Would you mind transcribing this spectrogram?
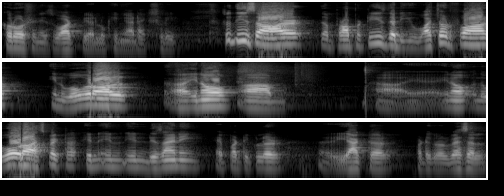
corrosion is what we are looking at actually. So these are the properties that you watch out for in overall uh, you know um, uh, you know the overall aspect in, in, in designing a particular reactor, particular vessel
